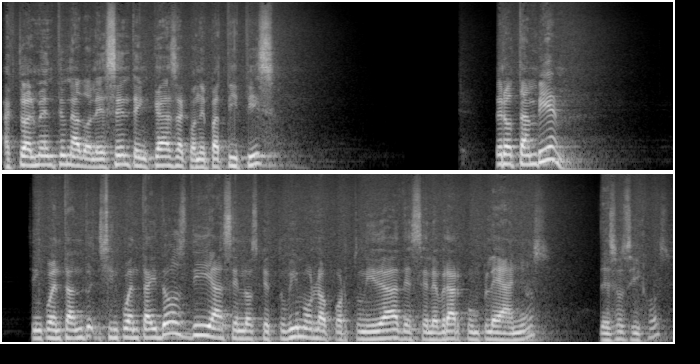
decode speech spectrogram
Actualmente un adolescente en casa con hepatitis, pero también 52 días en los que tuvimos la oportunidad de celebrar cumpleaños de esos hijos,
